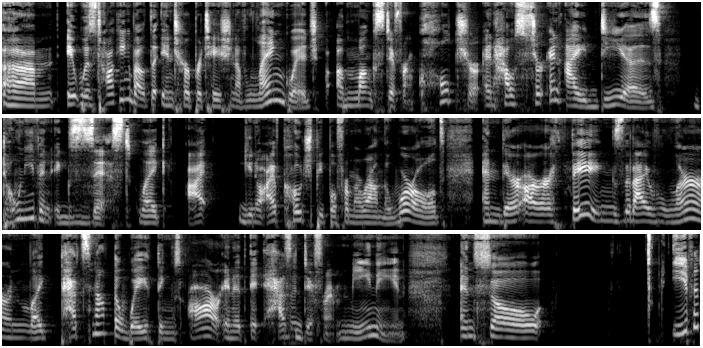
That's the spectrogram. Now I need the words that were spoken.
um, it was talking about the interpretation of language amongst different culture and how certain ideas don't even exist. Like I, you know, I've coached people from around the world, and there are things that I've learned like that's not the way things are, and it, it has a different meaning. And so even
